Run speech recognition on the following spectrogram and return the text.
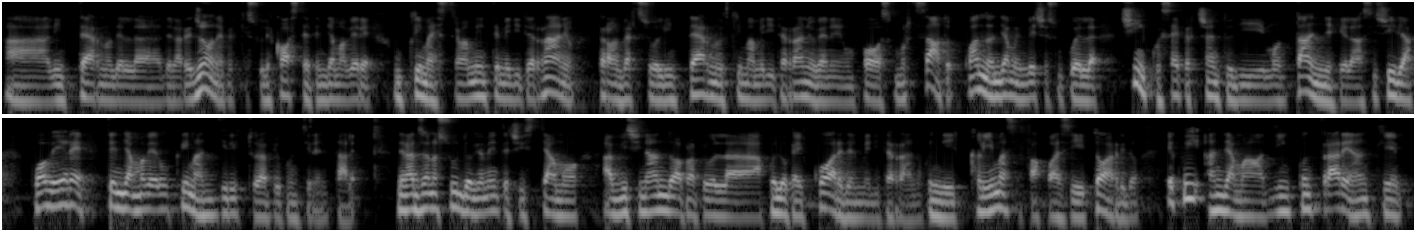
all'interno del, della regione, perché sulle coste tendiamo ad avere un clima estremamente mediterraneo, però verso l'interno il clima mediterraneo viene un po' smorzato. Quando andiamo invece su quel 5-6% di montagne che la Sicilia può avere, tendiamo ad avere un clima addirittura più continentale. Nella zona sud ovviamente ci stiamo avvicinando a proprio la, a quello che è il cuore del Mediterraneo, quindi il clima si fa quasi torrido e qui andiamo ad incontrare anche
